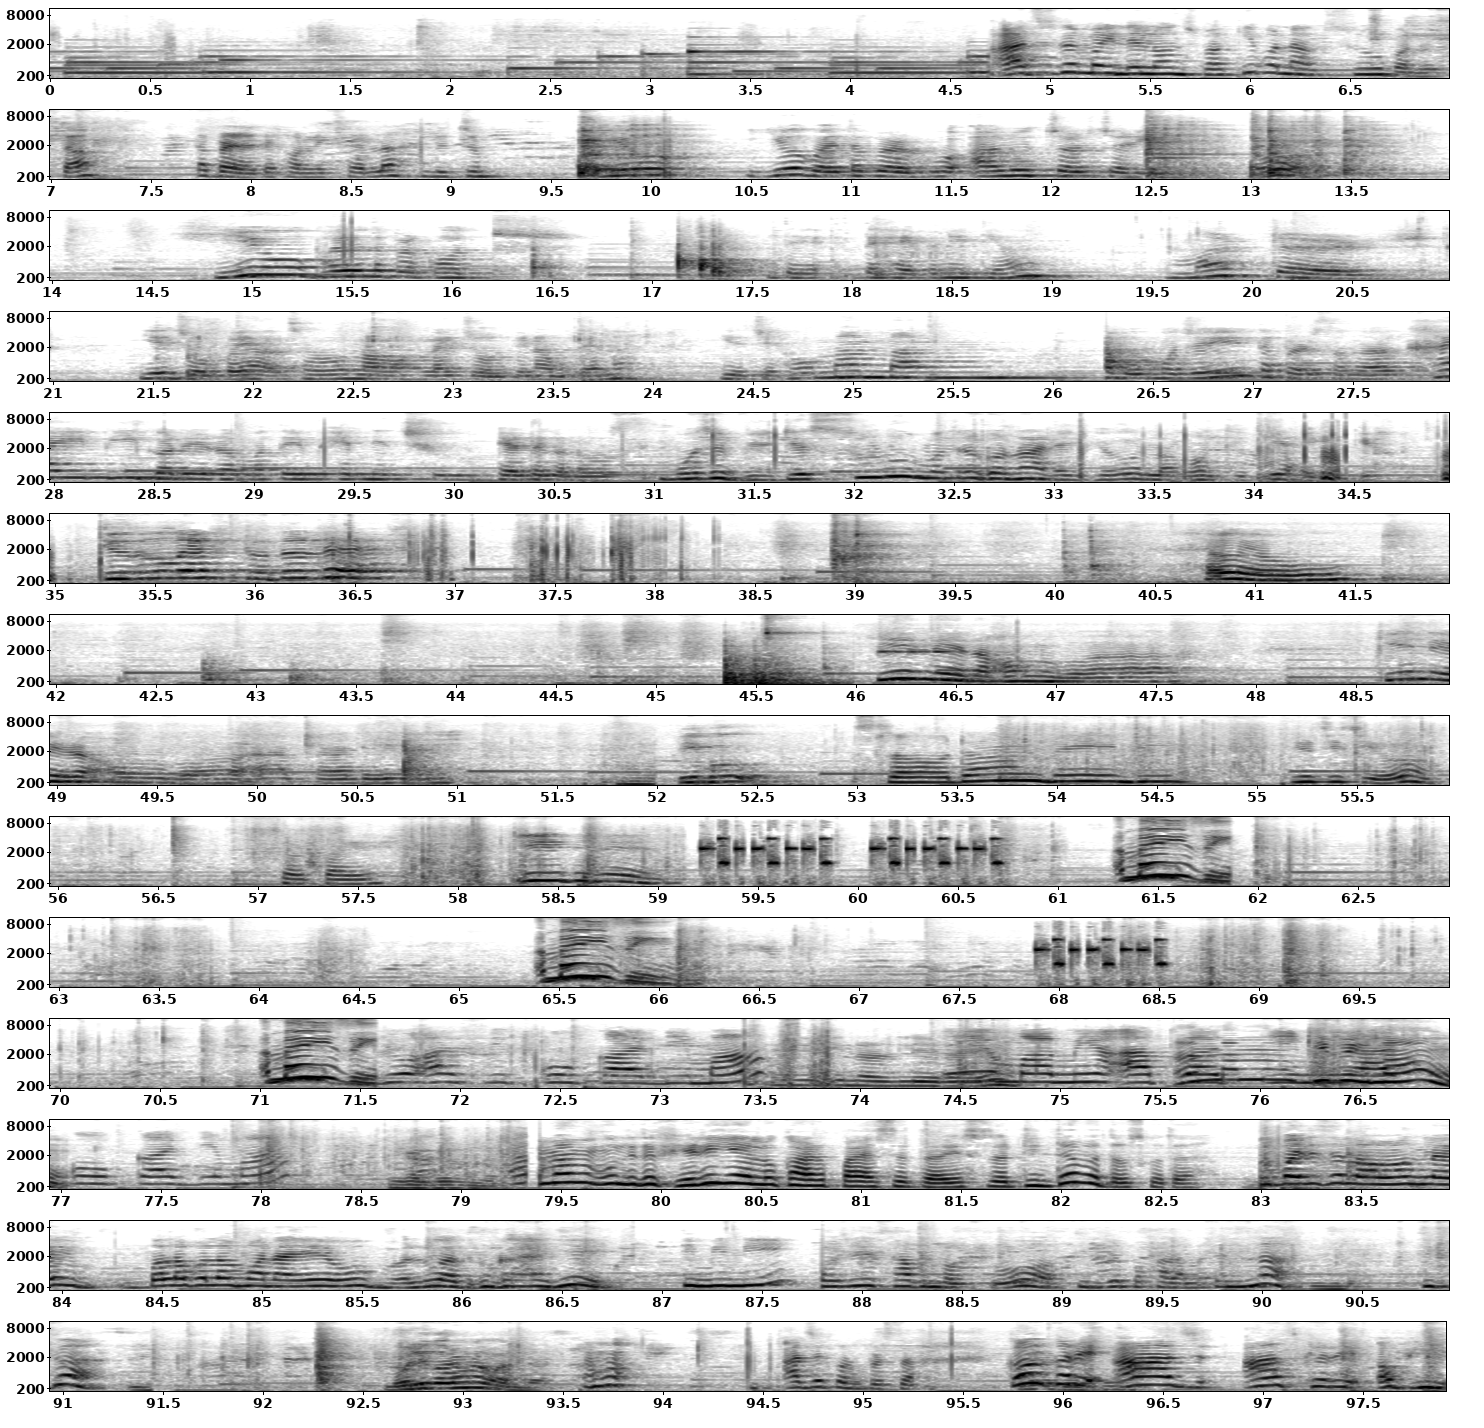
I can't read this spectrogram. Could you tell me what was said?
आज चाहिँ मैले लन्चमा के बनाएको छु भन्नुहोस् त। तपाईँहरूलाई देखाउने छ ल लु जाउँ। यो यो भयो तपाईँहरूको आलु चरचरी हो। यो भयो तपाईँहरूको दे देखाइ पनि दिउँ। मटर यो झोल भइहाल्छ हो लवङलाई झोल बिना हुँदैन। यो चाहिँ हो माम। अब म चाहिँ तपाईँहरूसँग खाइपी गरेर मात्रै फेर्ने छु। हेर्दै गर्नुहोस्। म चाहिँ भिडियो सुरु मात्रै गर्न हो लवङ थियो के आइपुग्यो। To the left to the left hello के लिएर आउनुभयो? के लिएर आउनुभयो आपाले? स्लो डाउन बेबी यो 설파해 1위는 Amazing! Amazing! Amazing! You are kukardi ma? Eh, inarli rayo. Mami, apa tini kukardi ma? माम उसले त फेरि यल्लो कार्ड पाएछ त यस्तो तिनवटा भयो त उसको त पहिले चाहिँ लवङलाई बल्ल बल्ल बनाएँ हो लुगा धुनु गाएँ तिमी नि म चाहिँ साबुन लगाउँछु? हो तिमी चाहिँ पखाला मात्रै ल ठिक छ? भोलि गरौँ न भन्दा। आजै गर्नुपर्छ। कल गरे आज आज गरे अभि।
